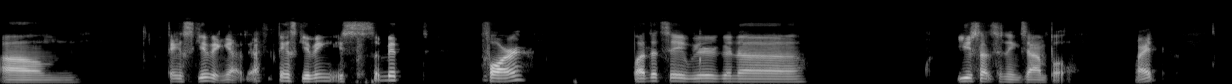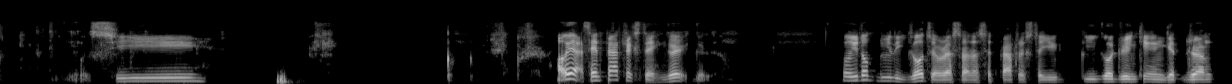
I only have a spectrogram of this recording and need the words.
Um, Thanksgiving. Yeah, I think Thanksgiving is a bit far, but let's say we're gonna use that as an example, right? Let's see. Oh yeah, St. Patrick's Day. Good, good. Well, you don't really go to a restaurant on St. Patrick's Day. You you go drinking and get drunk,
